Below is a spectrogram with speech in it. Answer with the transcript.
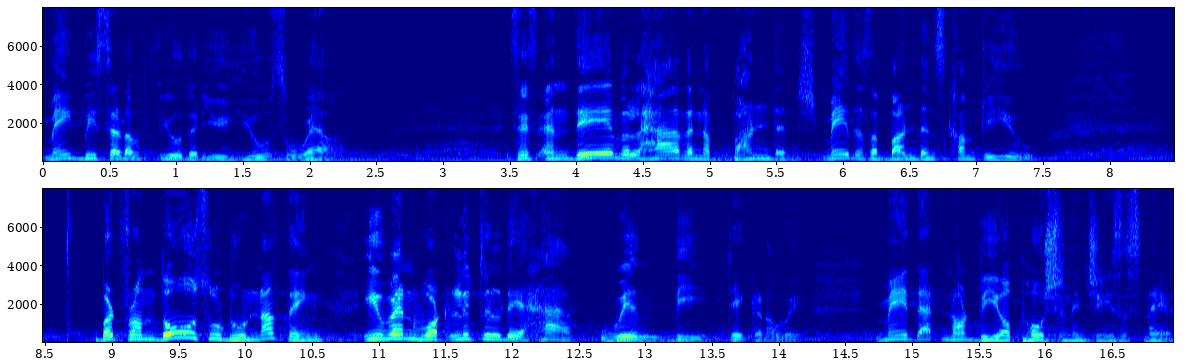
May it be said of you that you use well. It says, and they will have an abundance. May this abundance come to you. But from those who do nothing, even what little they have will be taken away. May that not be your portion in Jesus' name.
